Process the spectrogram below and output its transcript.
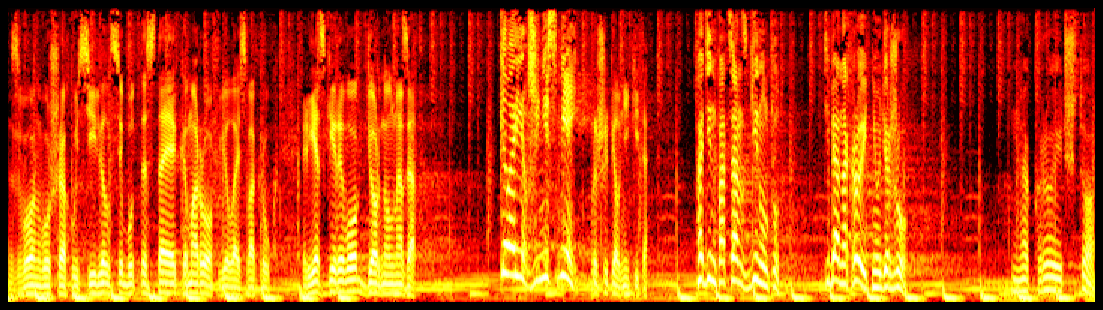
Звон в ушах усилился, будто стая комаров велась вокруг. Резкий рывок дернул назад. «Говорил же, не смей!» – прошипел Никита. «Один пацан сгинул тут. Тебя накроет не удержу». «Накроет что?»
